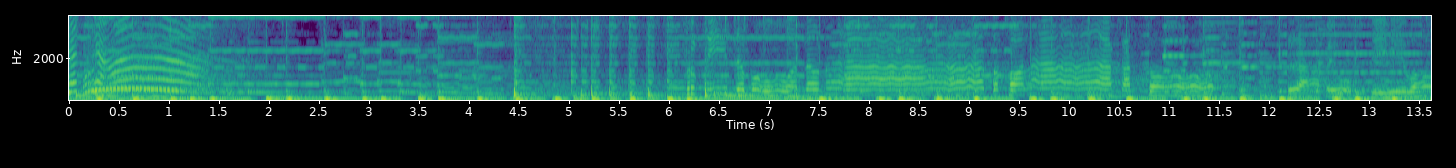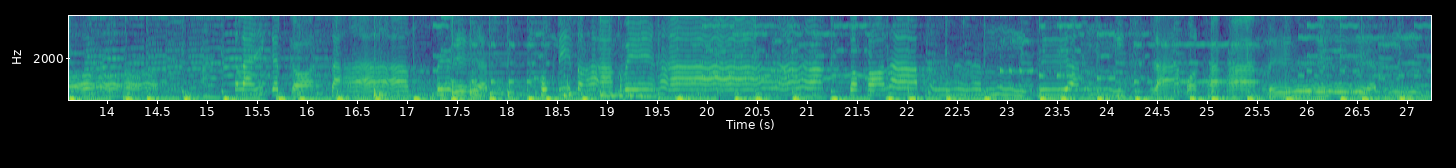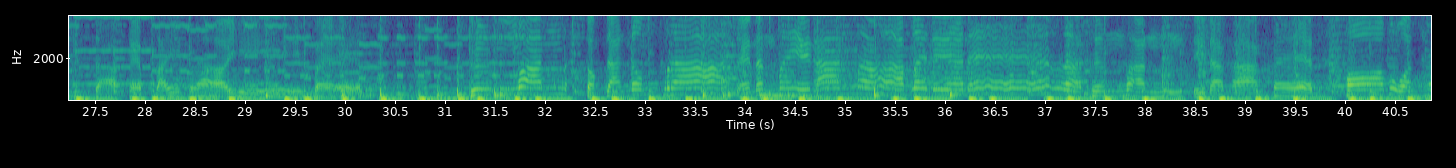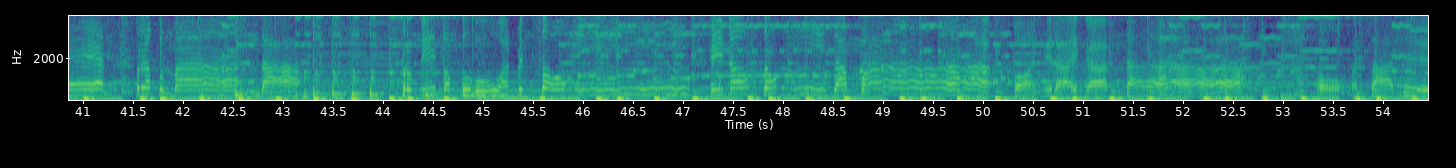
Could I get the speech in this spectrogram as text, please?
จ้าพรุ่งนี้จะบวชแล้วนะ ต้องขอลากันก่อนลาไปห่มจีวรไกลกันก่อนสามเดือนพรุ่งนี้ต้องห่างเวหาต้องขอลาเพื่อนเพื่อน ลาหมดข้างห่างเลือน จากแก็บใสไกล นพอบวชแทนพระคุณมารดาพรุ่งนี้ต้องบวชเป็นทรงให้น้องต้องจำว่าคอยให้ได้กันดาออกพรรษาเจอ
